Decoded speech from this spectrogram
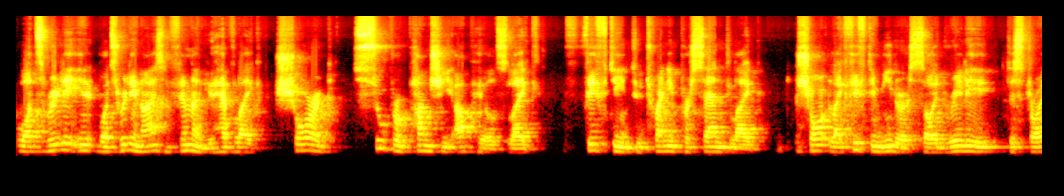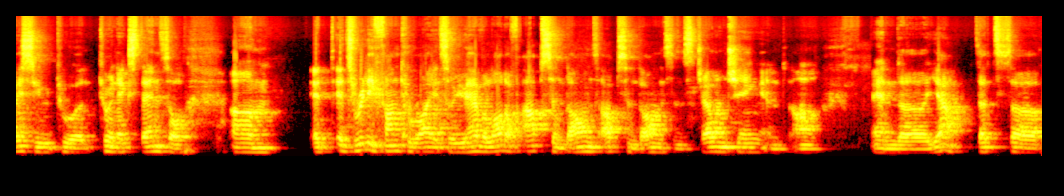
what's really what's really nice in Finland, you have like short, super punchy uphills, like 15 to 20 percent, like short, like 50 meters. So it really destroys you to a to an extent. So um, it, it's really fun to ride. So you have a lot of ups and downs, ups and downs, and it's challenging. And uh, and uh, yeah, that's uh,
